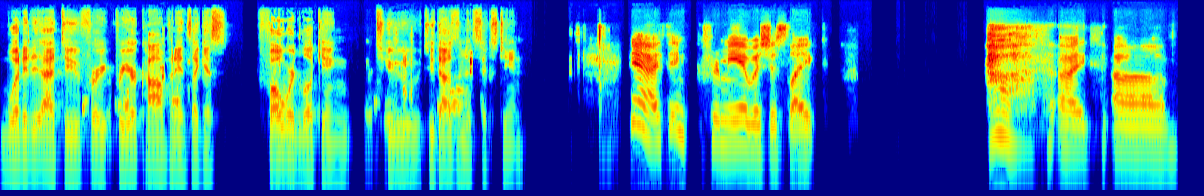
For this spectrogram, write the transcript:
what did that do for for your confidence i guess forward looking to 2016 yeah i think for me it was just like like um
